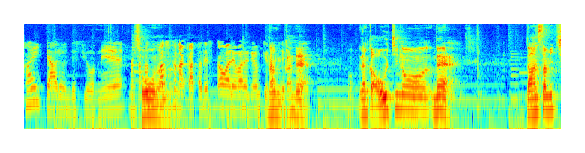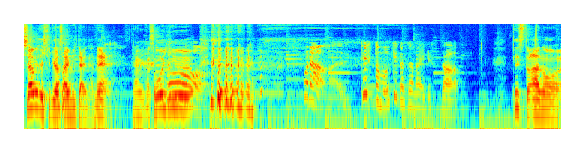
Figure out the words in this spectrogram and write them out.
書いてあるんですよね。なんか懐かしくなかったですか？我々が受けたテスト。なんかねなんかお家のね段差見て調べてきてくださいみたいなね。なんかそういう。ほら、テストも受けたじゃないですか。テストあの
